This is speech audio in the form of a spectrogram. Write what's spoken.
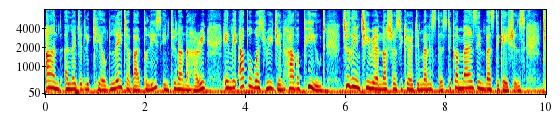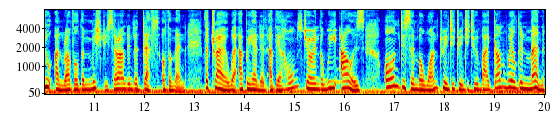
and allegedly killed later by police in Tuna Nahari in the Upper West region have appealed to the Interior and National Security Ministers to commence investigations to unravel the mystery surrounding the death of the men. The trio were apprehended at their homes during the wee hours on December 1, 2022 by gun-wielding men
